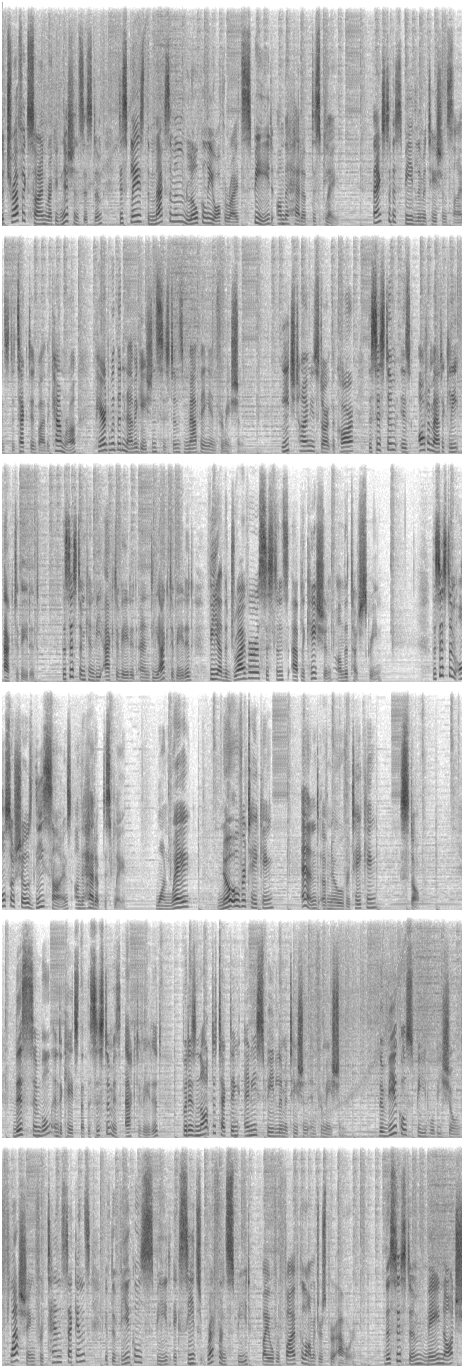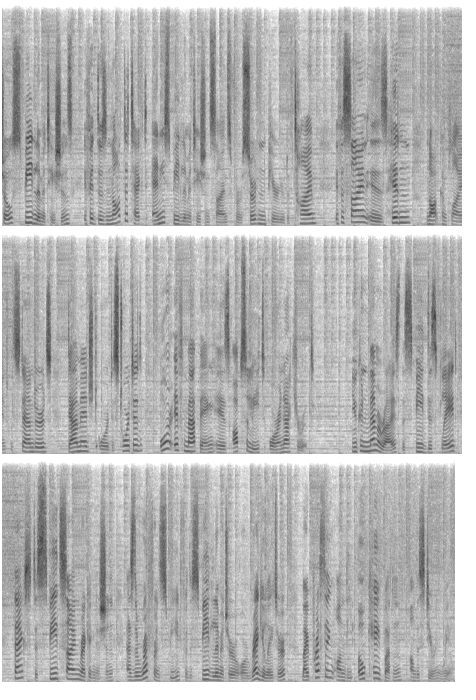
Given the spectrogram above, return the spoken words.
The traffic sign recognition system displays the maximum locally authorized speed on the head-up display. Thanks to the speed limitation signs detected by the camera, paired with the navigation system's mapping information. Each time you start the car, the system is automatically activated. The system can be activated and deactivated via the driver assistance application on the touchscreen. The system also shows these signs on the head-up display. One way, no overtaking, end of no overtaking, stop. This symbol indicates that the system is activated, but is not detecting any speed limitation information. The vehicle speed will be shown flashing for 10 seconds if the vehicle's speed exceeds reference speed by over 5 kilometers per hour. The system may not show speed limitations if it does not detect any speed limitation signs for a certain period of time, if a sign is hidden, not compliant with standards, damaged or distorted, or if mapping is obsolete or inaccurate. You can memorize the speed displayed thanks to speed sign recognition as the reference speed for the speed limiter or regulator by pressing on the OK button on the steering wheel.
